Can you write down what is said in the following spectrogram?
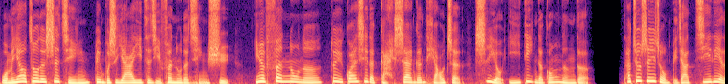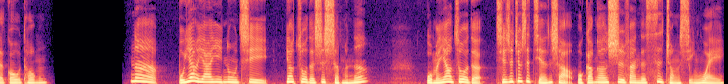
我们要做的事情，并不是压抑自己愤怒的情绪，因为愤怒呢，对于关系的改善跟调整是有一定的功能的，它就是一种比较激烈的沟通。那不要压抑怒气，要做的是什么呢？我们要做的。其实就是减少我刚刚示范的四种行为：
